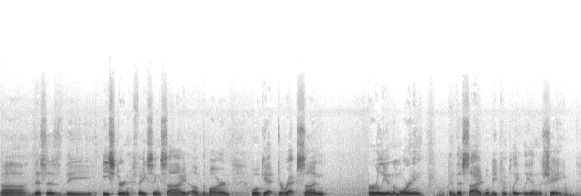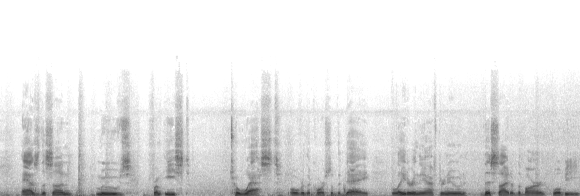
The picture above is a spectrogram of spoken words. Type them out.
uh, this is the eastern facing side of the barn. We'll get direct sun early in the morning, and this side will be completely in the shade. As the sun moves from east to west over the course of the day, later in the afternoon, this side of the barn will be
